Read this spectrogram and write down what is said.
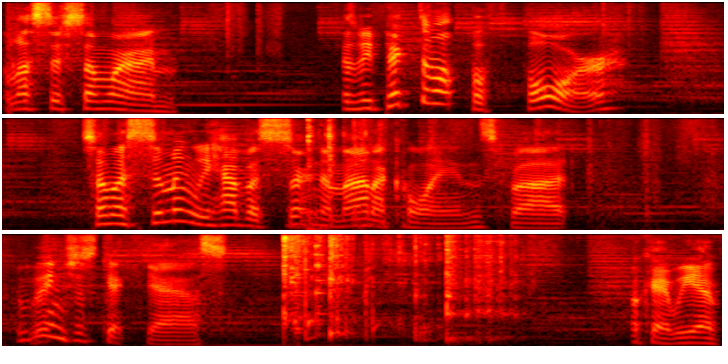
Unless there's somewhere I'm... Because we picked them up before. So I'm assuming we have a certain amount of coins, but... We can just get gas. Okay, we have...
